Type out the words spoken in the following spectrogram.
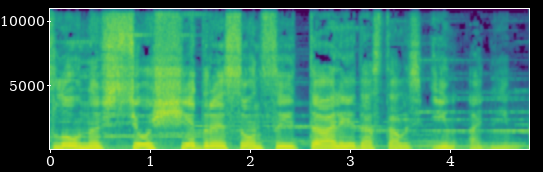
Словно все щедрое солнце Италии досталось им одним.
